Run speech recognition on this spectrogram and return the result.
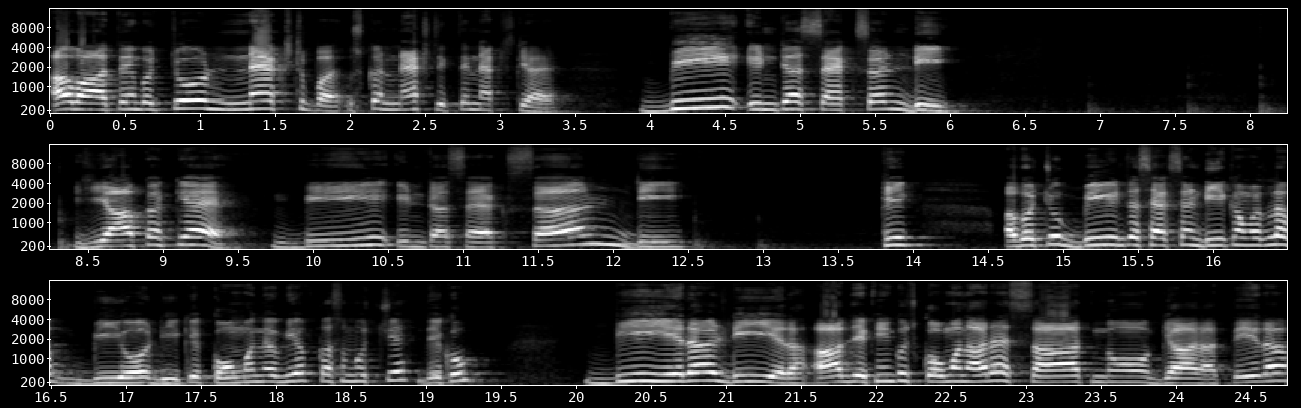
अब आते हैं बच्चों नेक्स्ट पर। उसका नेक्स्ट देखते हैं नेक्स्ट क्या है? बी इंटरसेक्शन डी ये आपका क्या है? बी इंटरसेक्शन डी ठीक, अब बच्चों बी इंटरसेक्शन डी का मतलब बी और डी के कॉमन अवयव का समुच्चय देखो बी ये रहा डी ये रहा आप देखेंगे कुछ कॉमन आ रहा है। सात, नौ, ग्यारह, तेरह,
